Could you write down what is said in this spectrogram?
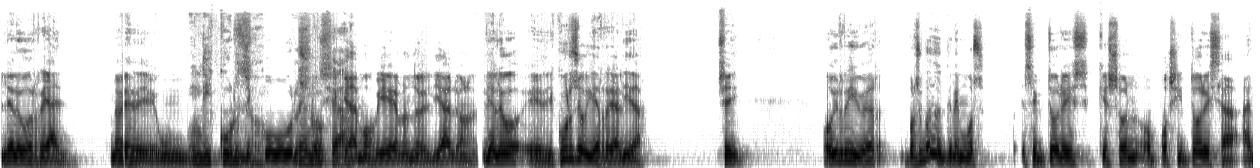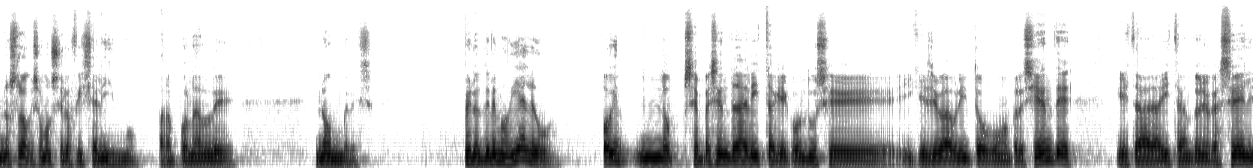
el diálogo es real, no es de un, discurso, discurso que quedamos bien hablando del diálogo. El diálogo es discurso y es realidad. ¿sí? Hoy River, por supuesto que tenemos sectores que son opositores a, a nosotros que somos el oficialismo, para ponerle nombres. Pero tenemos diálogo. Hoy se presenta la lista que conduce y que lleva a Brito como presidente, y está la lista de Antonio Casel, y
